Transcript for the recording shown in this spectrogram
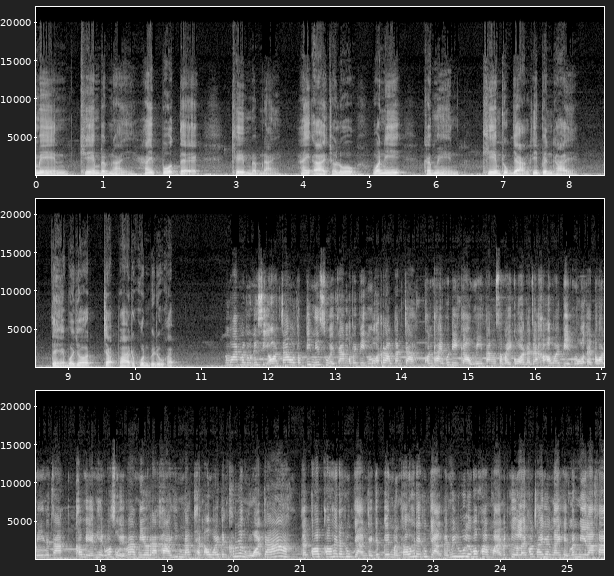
เหมรเคมแบบไหน ให้โป๊ะแตกเคมแบบไหน ให้อายชาวโลก วันนี้เขมรเคมทุกอย่างที่เป็นไทย แต่บยอดจะพาทุกคนไปดูครับ วาดมาดูนี่สิออเจ้าต๊อปปิ้งนี่สวยจัง เอาไปปิดโมะเรากันจ้ะ คนไทยพอดีเก่ามีตังสมัยก่อนนะจ๊ะเขาเอาไว้ปิดโมะแต่ตอนนี้นะจ๊ะเขมรเห็นว่าสวยมากมีราคายิ่งนักฉันเอาไว้เป็นเครื่องหัวจ้าจะกอบเขาให้ได้ทุกอย่างอยากจะเป็นเหมือนเขาให้ได้ทุกอย่างแต่ไม่รู้เลยว่าความหมายมันคืออะไรเขาใช้ยังไงเห็นมันมีราคา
